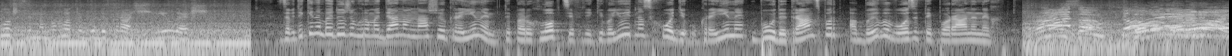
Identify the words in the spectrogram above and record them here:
хлопцям набагато буде краще і легше. Завдяки небайдужим громадянам нашої країни тепер у хлопців, які воюють на сході України, буде транспорт, аби вивозити поранених. Разом до перемоги!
